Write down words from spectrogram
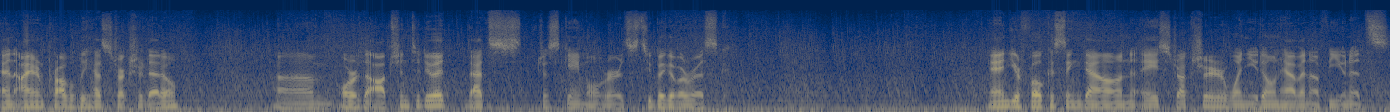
and Iron probably has structured Edo, um, or the option to do it, that's just game over. It's too big of a risk. And you're focusing down a structure when you don't have enough units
